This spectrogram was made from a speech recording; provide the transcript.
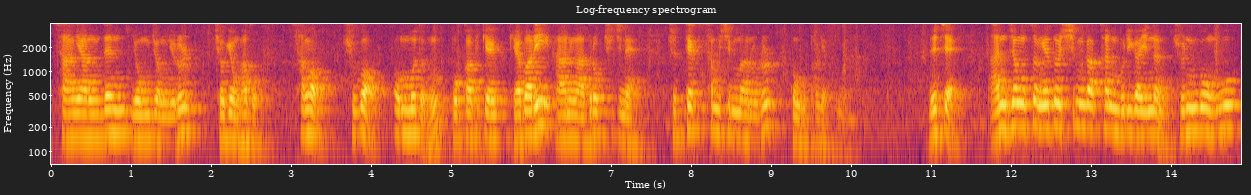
상향된 용적률을 적용하고 상업, 주거, 업무 등 복합 개- 개발이 가능하도록 추진해 주택 30만 호를 공급하겠습니다. 넷째, 안정성에도 심각한 무리가 있는 준공 후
